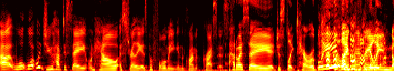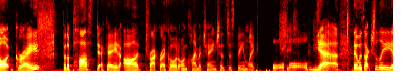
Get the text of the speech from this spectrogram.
Uh, what, what would you have to say on how Australia is performing in the climate crisis? How do I say just like terribly? like really not great. For the past decade, our track record on climate change has just been like awful. Yeah. Yeah. There was actually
